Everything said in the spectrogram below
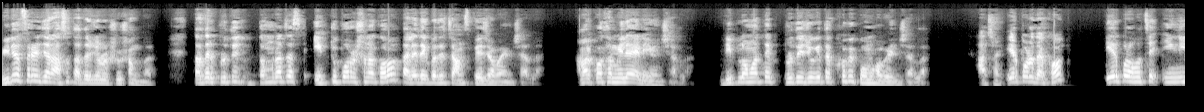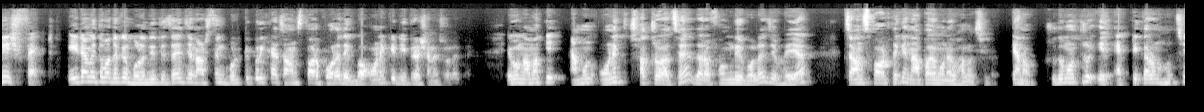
মিডিয়া ফেয়ারে যারা আছো, তাদের জন্য সুসংবাদ। তাদের প্রতি তোমরা জাস্ট একটু পড়াশোনা করো, তাহলে দেখবা যে চান্স পেয়ে যাবে ইনশাল্লাহ আমার কথা মিলাই নিও ইনশাল্লাহ ডিপ্লোমাতে প্রতিযোগিতা খুবই কম হবে ইনশাল্লাহ আচ্ছা এরপরে দেখো, এরপর হচ্ছে ইংলিশ ফ্যাক্ট এটা আমি তোমাদেরকে বলে দিতে চাই যে নার্সিং ভর্তি পরীক্ষায় চান্স পাওয়ার পরে দেখবা অনেকে ডিপ্রেশনে চলে যায়। এবং আমাকে এমন অনেক ছাত্র আছে যারা ফোন দিয়ে বলে যে, ভাইয়া চান্স পাওয়ার থেকে না পাওয়া মনে ভালো ছিল। কেন? শুধুমাত্র এর একটি কারণ হচ্ছে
